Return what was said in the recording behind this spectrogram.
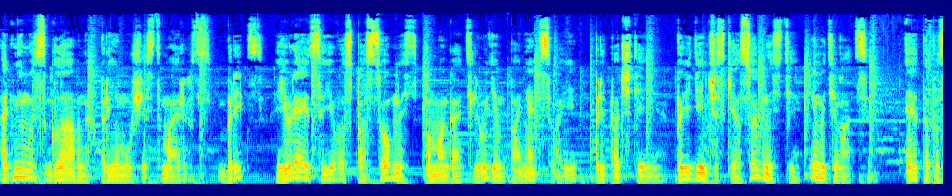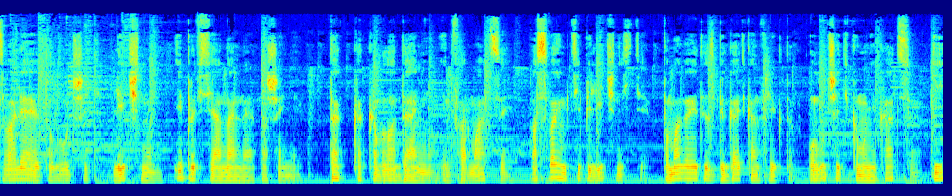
Одним из главных преимуществ Майерс-Бриггс является его способность помогать людям понять свои предпочтения, поведенческие особенности и мотивации. Это позволяет улучшить личные и профессиональные отношения, так как обладание информацией о своем типе личности помогает избегать конфликтов, улучшить коммуникацию и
